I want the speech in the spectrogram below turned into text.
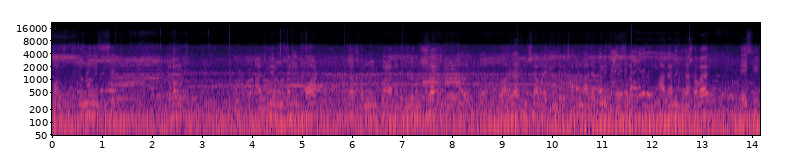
কর্মসূচির জন্য এসেছে এবং আজকের অনুষ্ঠানের পর পূজা সম্মেলনের পর আমাদের দু হাজার আমরা এখান থেকে ছাপান্ন হাজার করে আগামী বিধানসভায় এই সিট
